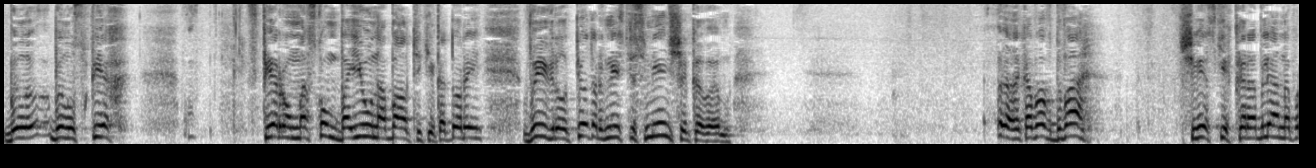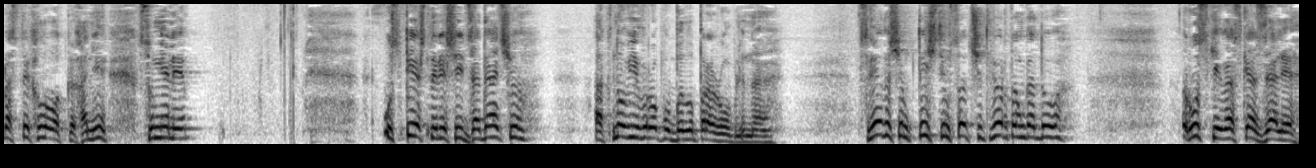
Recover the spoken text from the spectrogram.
Был, был успех в первом морском бою на Балтике, который выиграл Петр вместе с Меньшиковым, атаковав два шведских корабля на простых лодках. Они сумели успешно решить задачу. Окно в Европу было прорублено. В следующем 1704 году русские войска взяли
